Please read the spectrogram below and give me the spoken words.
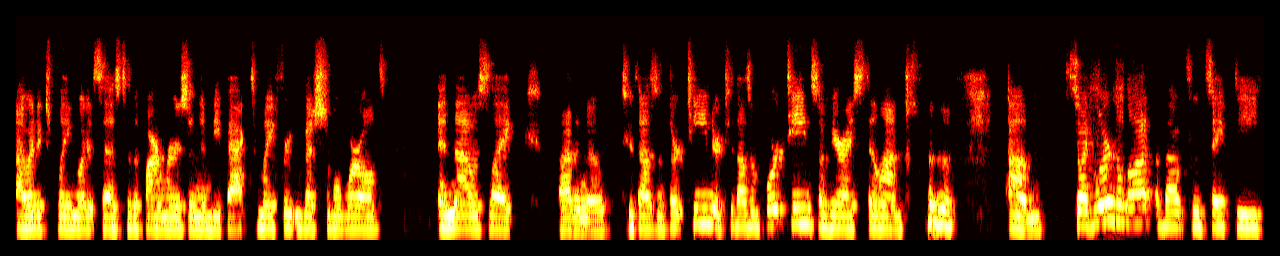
I would explain what it says to the farmers and then be back to my fruit and vegetable world. And that was like, I don't know, 2013 or 2014. So here I still am. um, so I've learned a lot about food safety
